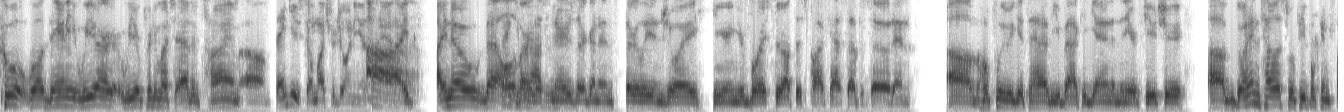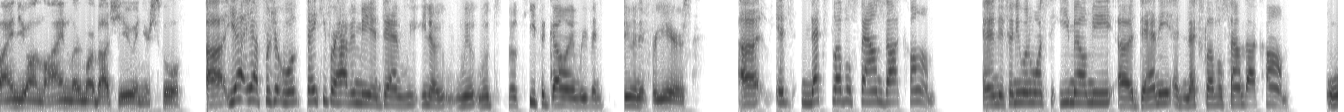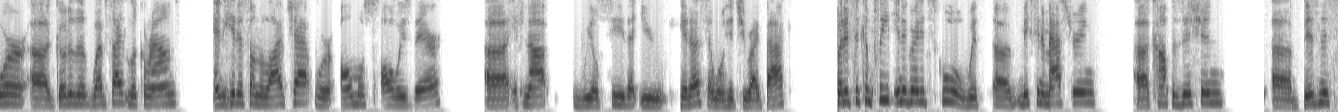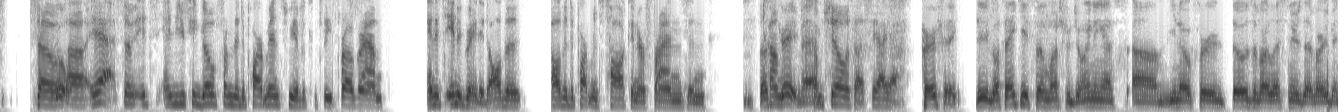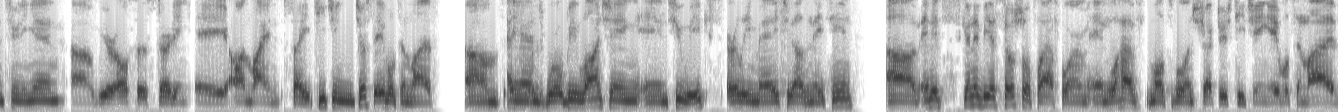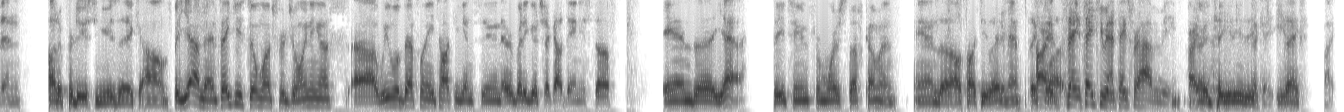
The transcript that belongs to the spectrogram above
Cool. Well, Danny, we are we are pretty much out of time. Um, thank you so much for joining us, man. Ah. I I know that Thank all of our listeners are going to thoroughly enjoy hearing your voice throughout this podcast episode, and um, hopefully we get to have you back again in the near future. Um, go ahead and tell us where people can find you online, learn more about you and your school. Uh, yeah, yeah, for sure. Well, thank you for having me. And Dan, we, you know, we, we'll, we'll keep it going. We've been doing it for years. Uh, it's nextlevelsound.com. And if anyone wants to email me, uh, Danny at nextlevelsound.com or uh, go to the website, look around and hit us on the live chat. We're almost always there. Uh, if not, we'll see that you hit us and we'll hit you right back. But it's a complete integrated school with uh, mixing and mastering, uh, composition, uh, business. So Cool. uh, yeah, so it's and you can go from the departments. We have a complete program, and it's integrated. All the all the departments talk and are friends and That's Come- great, man. come chill with us. Yeah, yeah. Perfect. Dude, well, thank you so much for joining us. Um, you know, for those of our listeners that have already been tuning in, uh, we are also starting a online site teaching just Ableton Live. Um, and we'll be launching in two weeks, early May 2018. Um, and it's going to be a social platform, and we'll have multiple instructors teaching Ableton Live and how to produce music. Um, but yeah, man, thank you so much for joining us. Uh, we will definitely talk again soon. Everybody go check out Danny's stuff. And uh, yeah, stay tuned for more stuff coming. And uh, I'll talk to you later, man. Thanks All a lot. Th- thank you, man. Thanks for having me. All All right. right, take it easy. Okay, easy. Thanks. Bye.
